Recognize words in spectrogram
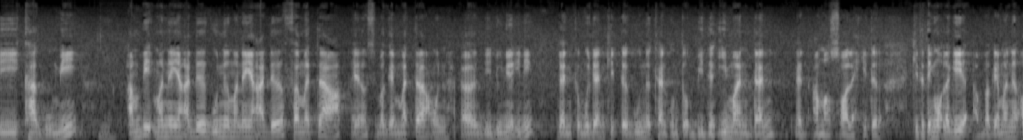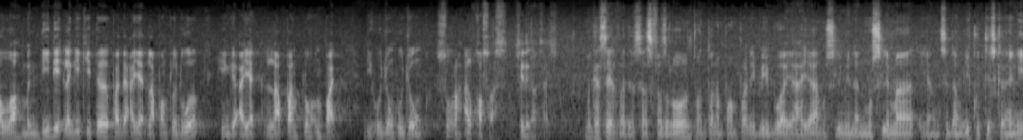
dikagumi. Ambil mana yang ada guna mana yang ada famata ya sebagai mataun uh, di dunia ini dan kemudian kita gunakan untuk bina iman dan dan amal soleh kita. Kita tengok lagi uh, bagaimana Allah mendidik lagi kita pada ayat 82 hingga ayat 84 di hujung-hujung surah Al-Qasas. Silakan Ustaz. Terima kasih kepada Ustaz Fazrul, tuan-tuan dan puan-puan, ibu-ibu, ayah-ayah, muslimin dan muslimat yang sedang mengikuti sekarang ini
